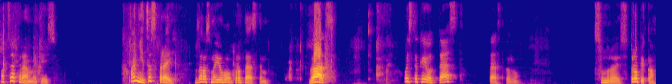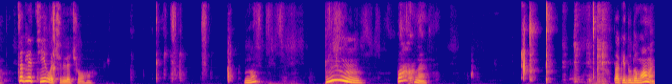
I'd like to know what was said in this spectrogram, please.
А це крем якийсь. А ні, це спрей. Зараз ми його протестимо. Гац! Ось такий от тест. Тест кажу. Sunrise. Тропіка. Це для тіла чи для чого? Ну. Ммм, пахне. Так, іду до мами.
